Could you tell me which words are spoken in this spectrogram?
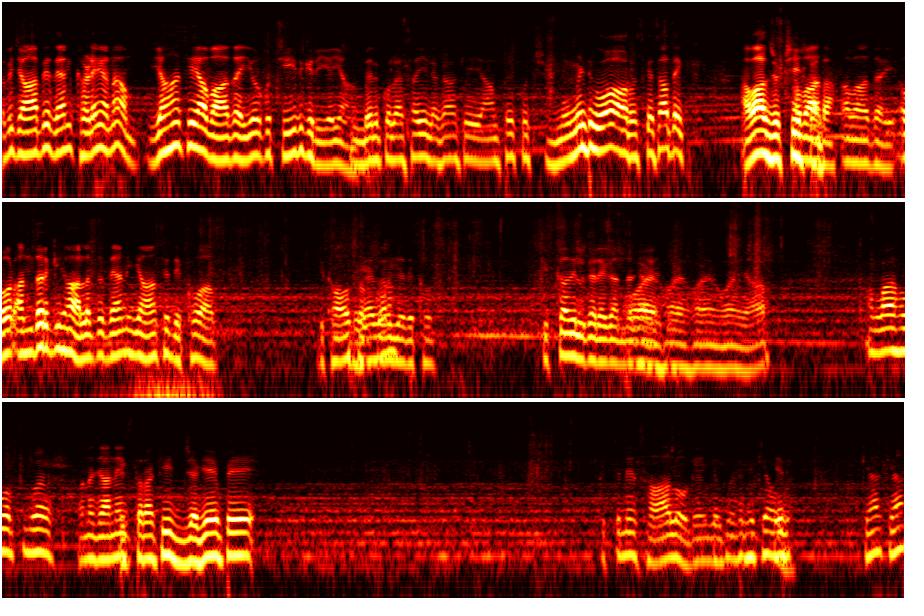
अभी जहाँ पे जैन खड़े हैं ना यहाँ से आवाज़ आई और कुछ चीज़ गिरी है यहाँ। बिल्कुल ऐसा ही लगा कि यहाँ पे कुछ मूवमेंट हुआ और उसके साथ एक आवाज़ जो चीख रहा आवाज़ था आवाज़ आई। और अंदर की हालत जैन यहाँ से देखो आप। दिखाओ सबको ये देखो। किसका दिल करेगा अंदर यार। अल्लाह अकबर। और न जाने इस तरह की जगह पे कितने साल हो गए क्या क्या?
